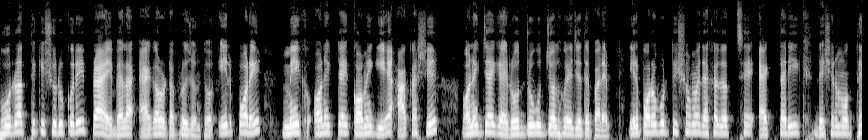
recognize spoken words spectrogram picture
ভোর রাত থেকে শুরু করেই প্রায় বেলা এগারোটা পর্যন্ত। এরপরে মেঘ অনেকটাই কমে গিয়ে আকাশে অনেক জায়গায় রৌদ্র উজ্জ্বল হয়ে যেতে পারে। এর পরবর্তী সময় দেখা যাচ্ছে এক তারিখ দেশের মধ্যে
